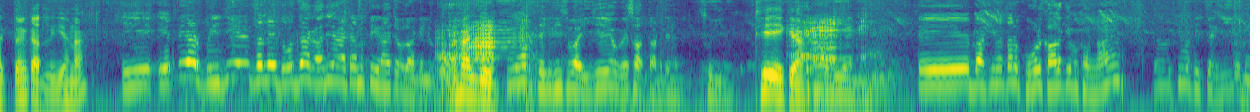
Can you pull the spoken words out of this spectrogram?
ਇਤੋਂ ਹੀ ਕਰ ਲਈਏ ਹਨਾ? ਤੇ ਇਹ ਤੇ ਹਰਪ੍ਰੀਤ ਜੀ ਇਹਦੇ ਥੱਲੇ ਦੁੱਧ ਹੈਗਾ ਜੀ ਆਟਮ 13 14 ਕਿਲੋ। ਹਾਂਜੀ। ਇਹ ਹਫ਼ਤੇ ਦੀ ਸਵਾਈ ਜੇ ਹੋ ਗਏ 7-8 ਦਿਨ ਸੂਈ ਨੂੰ। ਠੀਕ ਆ। ਹਾਂਜੀ ਹਾਂਜੀ। ਤੇ ਬਾਕੀ ਮੈਂ ਤੁਹਾਨੂੰ ਖੋਲ ਖਾਲ ਕੇ ਵਿਖਾਉਣਾ ਹੈ ਤੇ ਝੋਟੀ ਚੰਗੀ ਉਹਦਾ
